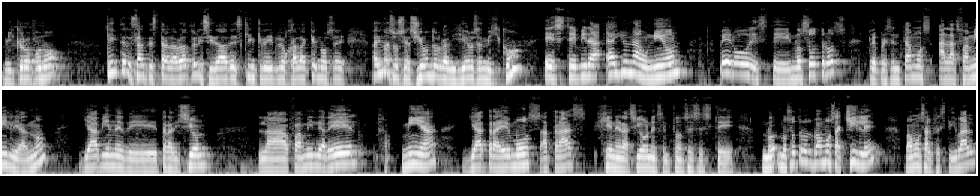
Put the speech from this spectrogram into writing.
micrófono. Qué interesante está, la verdad, felicidades, qué increíble. Ojalá que no sé. ¿Hay una asociación de organilleros en México? Este, mira, hay una unión, pero este, nosotros representamos a las familias, ¿no? Ya viene de tradición la familia de él, mía, ya traemos atrás generaciones, entonces, este, no- nosotros vamos a Chile, vamos al festival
